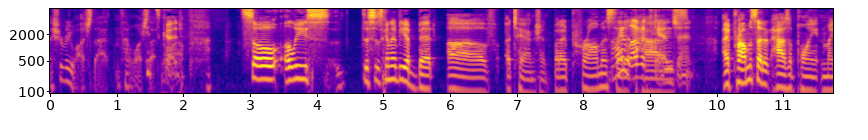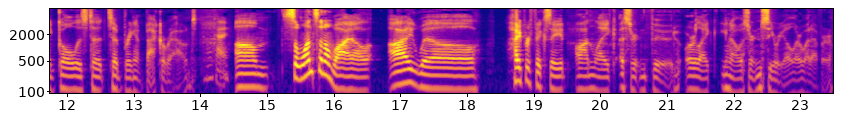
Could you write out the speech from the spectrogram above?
I should rewatch that. I haven't watched It's that in a good. while. So, Elise, this is going to be a bit of a tangent, but I promise that I it love a has- tangent. I promise that it has a point, and my goal is to to bring it back around. Okay. Um, so once in a while, I will hyperfixate on like a certain food or like, you know, a certain cereal or whatever.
